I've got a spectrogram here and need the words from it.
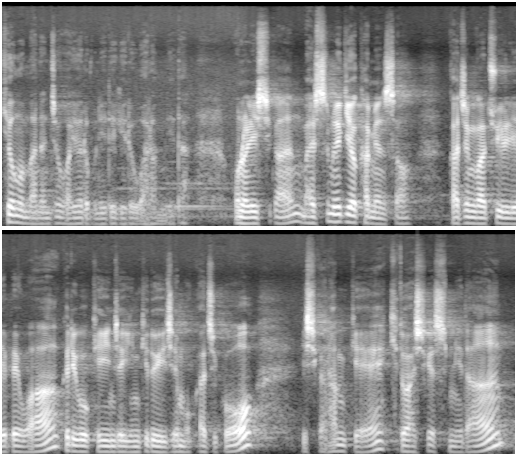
경험하는 저와 여러분이 되기를 바랍니다. 오늘 이 시간 말씀을 기억하면서 가정과 주일 예배와 그리고 개인적인 기도의 제목 가지고 이 시간 함께 기도하시겠습니다.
